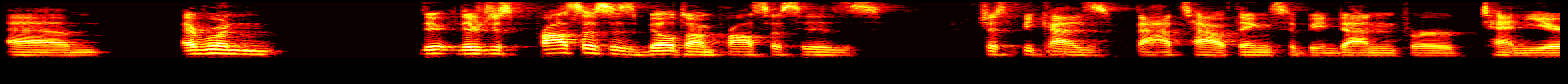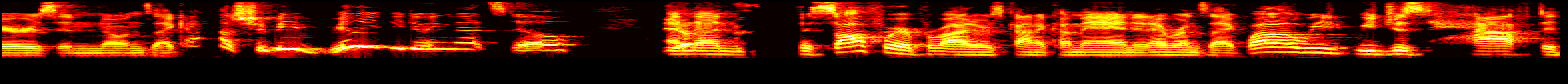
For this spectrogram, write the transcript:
um, everyone there, there's just processes built on processes just because that's how things have been done for 10 years and no one's like oh, should we really be doing that still? And yeah. then the software providers kind of come in and everyone's like well we, we just have to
